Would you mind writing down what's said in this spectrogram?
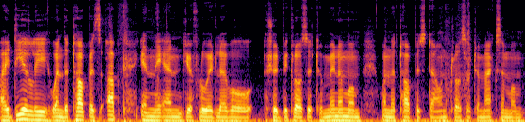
Ideally, when the top is up, in the end, your fluid level should be closer to minimum. When the top is down, closer to maximum.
